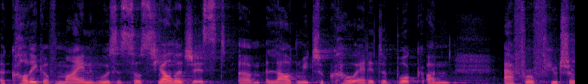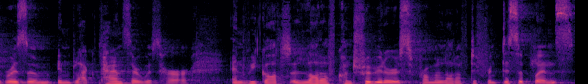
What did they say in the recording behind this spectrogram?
a colleague of mine, who is a sociologist, um, allowed me to co edit a book on Afrofuturism in Black Panther with her. And we got a lot of contributors from a lot of different disciplines,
